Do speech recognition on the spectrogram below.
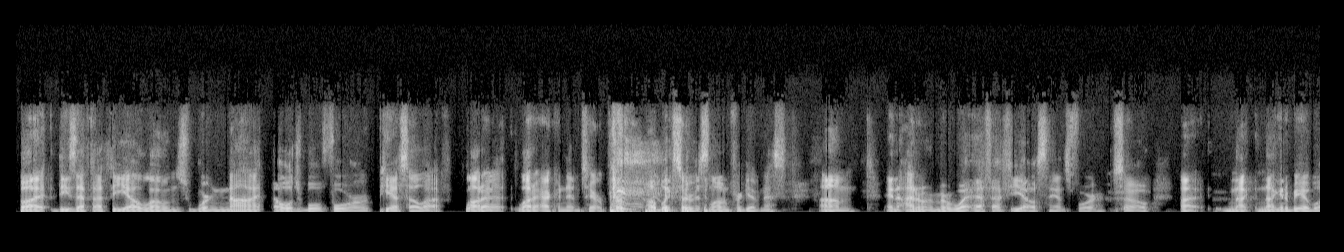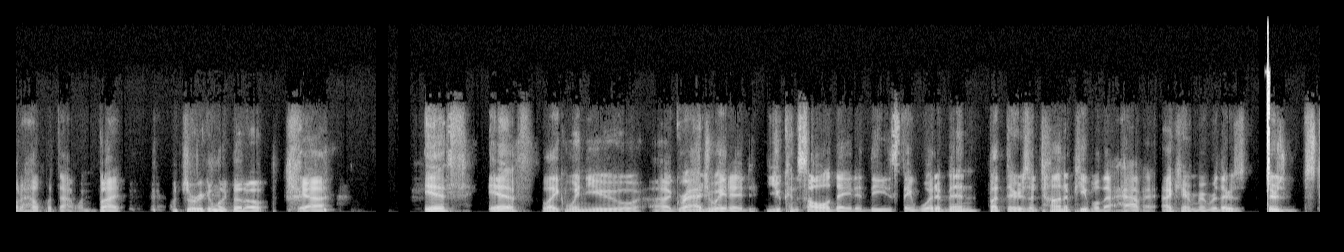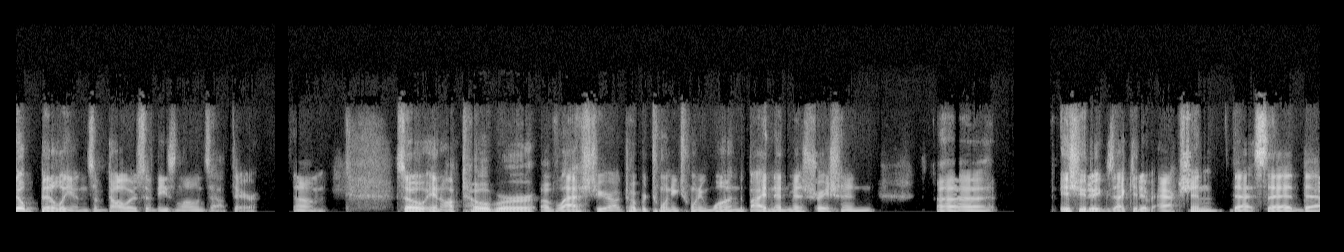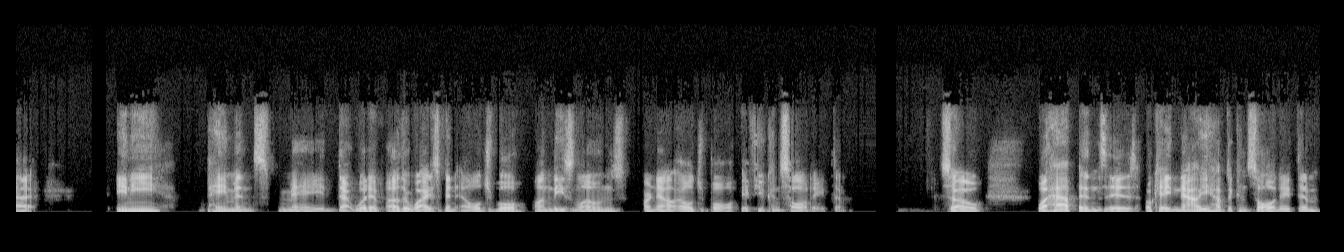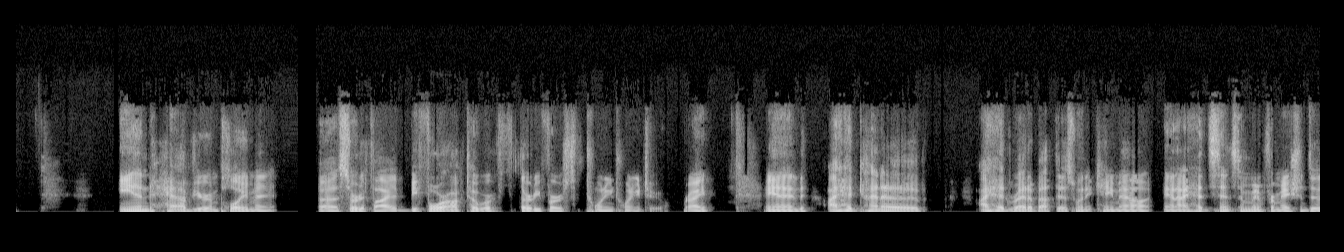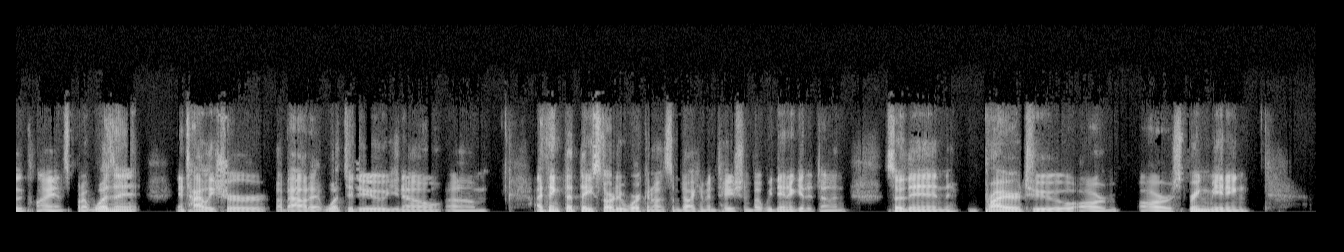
but these FFEL loans were not eligible for PSLF. A lot of a lot of acronyms here. Public Service Loan Forgiveness. Um, and I don't remember what FFEL stands for, so uh, not not going to be able to help with that one. But I'm sure we can look that up. yeah, if if like when you uh, graduated, you consolidated these, they would have been. But there's a ton of people that haven't. I can't remember. There's there's still billions of dollars of these loans out there. Um, so in October of last year, October 2021, the Biden administration uh, issued executive action that said that any payments made that would have otherwise been eligible on these loans are now eligible if you consolidate them. So what happens is okay, now you have to consolidate them and have your employment uh, certified before October 31st, 2022, right? And I had kind of I had read about this when it came out and I had sent some information to the clients, but I wasn't entirely sure about it, what to do, you know. Um, I think that they started working on some documentation, but we didn't get it done. So then prior to our our spring meeting,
